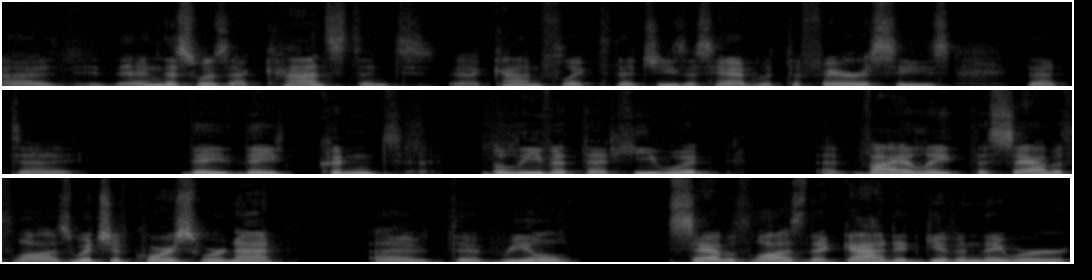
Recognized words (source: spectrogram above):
uh, and this was a constant uh, conflict that jesus had with the pharisees that uh, they they couldn't believe it that he would uh, violate the Sabbath laws, which of course were not uh, the real Sabbath laws that God had given. They were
